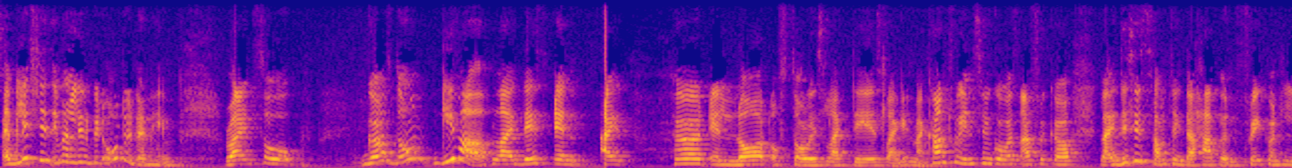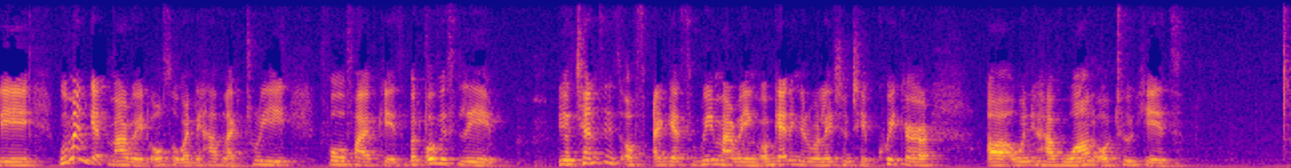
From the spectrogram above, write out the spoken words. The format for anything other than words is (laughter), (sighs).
i believe she's even a little bit older than him right? So girls don't give up like this and i heard a lot of stories like this like in my country in Senegal, West Africa. Like this is something that happened frequently. Women get married also when they have like three four five kids but obviously your chances of i guess remarrying or getting a relationship quicker uh, when you have one or two kids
